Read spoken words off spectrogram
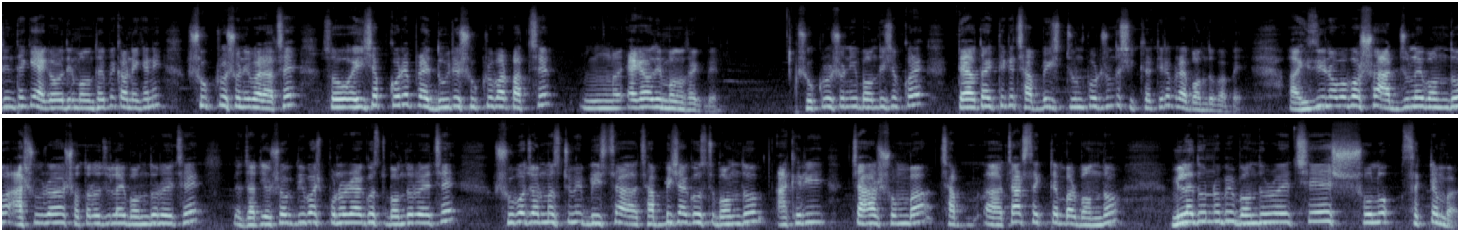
দিন থেকে এগারো দিন বন্ধ থাকবে, কারণ এখানে শুক্র, শনিবার আছে। সো এই হিসাব করে প্রায় দুইটা শুক্রবার পাচ্ছে এগারো দিন বন্ধ থাকবে। শুক্র, শনি বন্ধ হিসেব করে তেরো তারিখ থেকে ছাব্বিশ জুন পর্যন্ত শিক্ষার্থীরা প্রায় বন্ধ পাবে। হিজরি নববর্ষ আট জুলাই বন্ধ, আশুরা সতেরো জুলাই বন্ধ রয়েছে, জাতীয় শোক দিবস পনেরোই আগস্ট বন্ধ রয়েছে, শুভ জন্মাষ্টমী বিশ ছাব্বিশ আগস্ট বন্ধ, আখেরি চার সোমবার চার সেপ্টেম্বর বন্ধ, মিলাদুন্নবীর বন্ধ রয়েছে ষোলো সেপ্টেম্বর।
